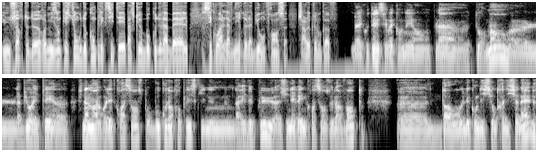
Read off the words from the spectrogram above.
une sorte de remise en question ou de complexité parce que beaucoup de labels. C'est quoi l'avenir de la bio en France, Charles Kloboukov ben écoutez, c'est vrai qu'on est en plein euh, tourment. Euh, la bio a été finalement un relais de croissance pour beaucoup d'entreprises qui n'arrivaient plus à générer une croissance de leur vente dans les conditions traditionnelles.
